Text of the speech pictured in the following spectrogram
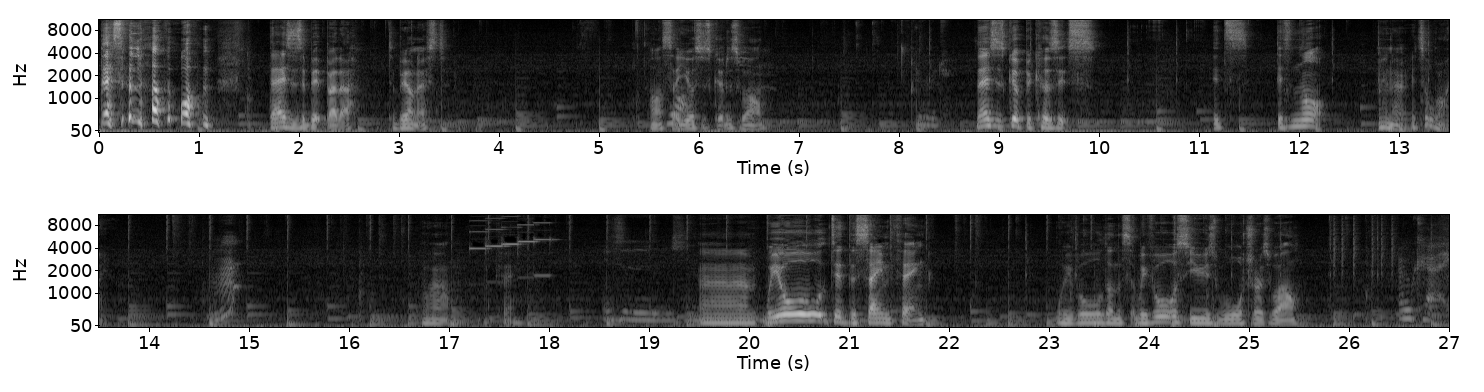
There's another one. Theirs is a bit better, to be honest. I'll say What? yours is good as well. Good. Theirs is good because it's, it's, it's not, you know, it's all right. Wow. Okay. Um, we all did the same thing. We've all done this. We've always used water as well. Okay.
